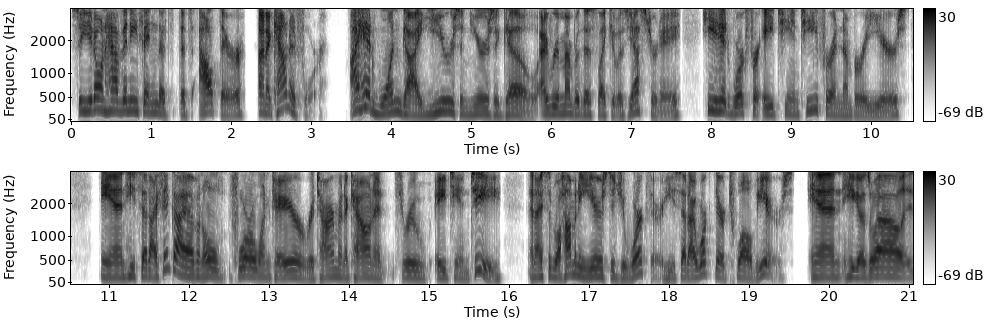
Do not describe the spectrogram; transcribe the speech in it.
so you don't have anything that's that's out there unaccounted for. I had one guy years and years ago. I remember this like it was yesterday. He had worked for AT&T for a number of years and he said, "I think I have an old 401k or retirement account at, through AT&T." And I said, Well, how many years did you work there? He said, I worked there 12 years. And he goes, Well,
